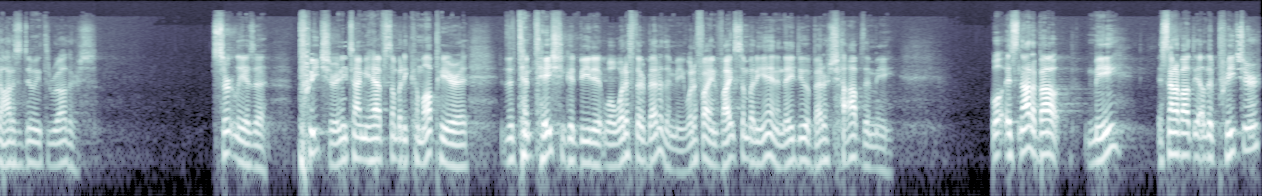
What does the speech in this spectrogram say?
God is doing through others? Certainly, as a preacher, anytime you have somebody come up here, the temptation could be to, well, what if they're better than me? What if I invite somebody in and they do a better job than me? Well, it's not about me, it's not about the other preacher.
